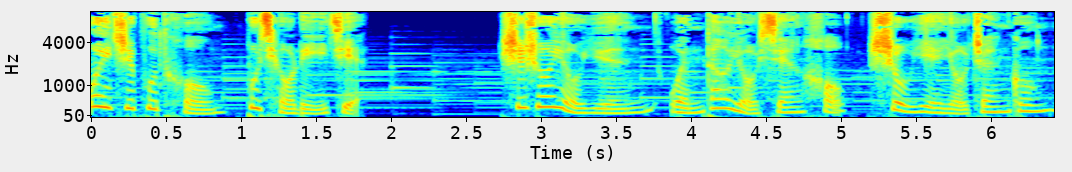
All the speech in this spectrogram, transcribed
位置不同，不求理解。诗说有云：“文道有先后，术业有专攻。”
